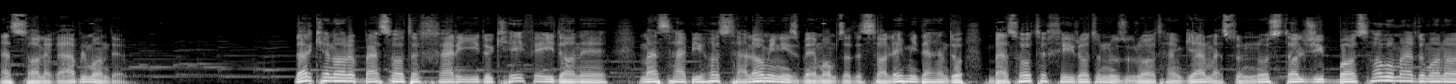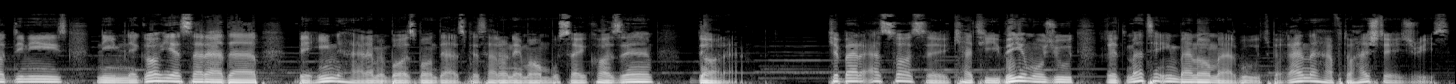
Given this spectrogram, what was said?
از سال قبل مانده. در کنار بسات خرید و کیف ایدانه مذهبی ها سلامی نیز به امامزاده صالح می‌دهند و بسات خیرات و نزورات هم گرم است و نوستالژی بازها و مردمان عادی نیز نیم نگاهی از سر ادب به این حرم بازمانده از پسران امام موسی کازم دارند که بر اساس کتیبه موجود قدمت این بنا مربوط به قرن هفت و هشت اجری است.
